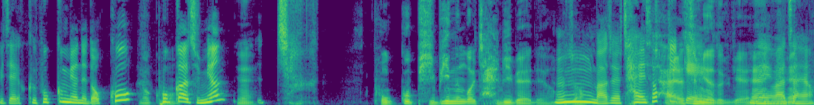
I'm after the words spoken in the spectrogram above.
이제 그 볶음면에 넣고, 넣고. 볶아주면 예. 차, 볶고 비비는 걸 잘 비벼야 돼요. 그죠? 음 맞아요. 잘 섞이게. 잘 스며들게. 네, 맞아요.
